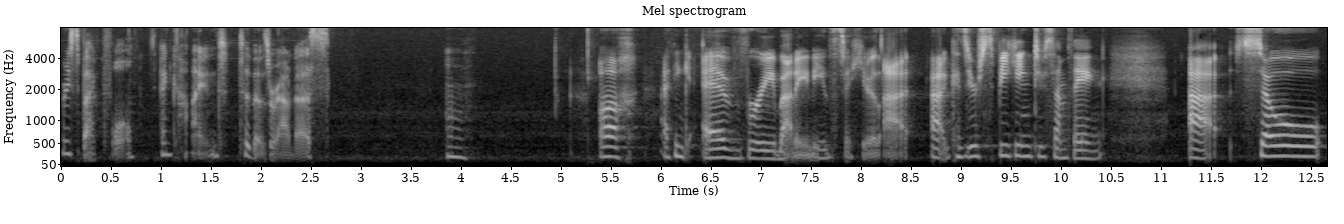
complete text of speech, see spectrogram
respectful and kind to those around us. Mm. Ugh, I think everybody needs to hear that because uh, you're speaking to something uh, so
